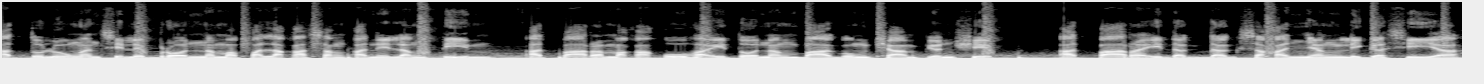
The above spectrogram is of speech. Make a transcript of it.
at tulungan si Lebron na mapalakas ang kanilang team at para makakuha ito ng bagong championship at para idagdag sa kanyang ligasiya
